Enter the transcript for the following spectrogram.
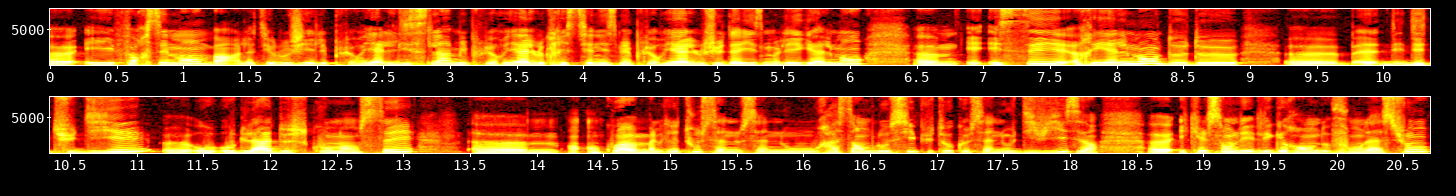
Euh, et forcément, ben, la théologie, est plurielle, l'islam est pluriel, le christianisme est pluriel, le judaïsme l'est également. Euh, et, c'est réellement de, euh, d'étudier au-delà de ce qu'on en sait. en, quoi, malgré tout, ça nous, ça nous, rassemble aussi plutôt que ça nous divise, et quelles sont les, grandes fondations,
